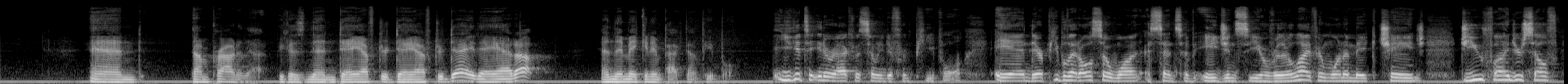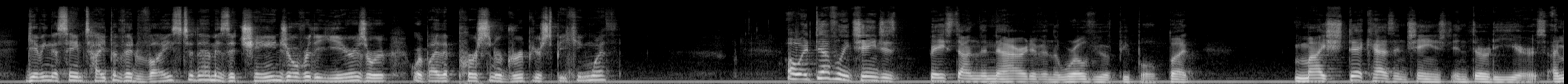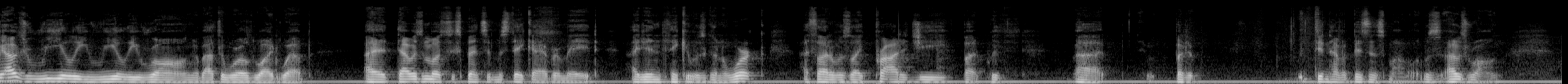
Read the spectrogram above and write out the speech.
And I'm proud of that because then day after day after day, they add up and they make an impact on people. You get to interact with so many different people, and there are people that also want a sense of agency over their life and want to make change. Do you find yourself giving the same type of advice to them? Is it change over the years or, or by the person or group you're speaking with? Oh, it definitely changes based on the narrative and the worldview of people, but my shtick hasn't changed in 30 years. I mean, I was really, really wrong about the World Wide Web. I, that was the most expensive mistake I ever made. I didn't think it was going to work. I thought it was like Prodigy, but with, uh, but it, didn't have a business model. It was I was wrong.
